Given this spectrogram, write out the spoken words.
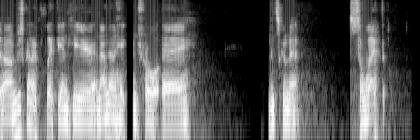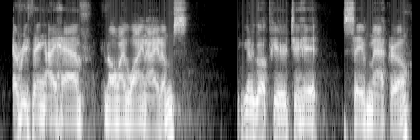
So I'm just going to click in here and I'm going to hit Control A. It's going to select everything I have in all my line items. You're going to go up here to hit Save Macro.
